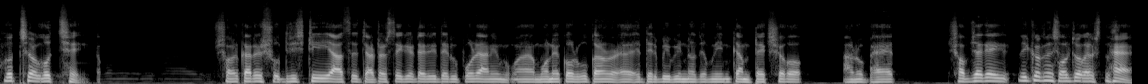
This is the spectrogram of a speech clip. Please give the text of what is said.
হচ্ছে। হচ্ছে। এবং সরকারের সুদৃষ্টি আছে চার্টার সেক্রেটারিদের উপরে আমি মনে করব কারণ এদের বিভিন্ন যেমন ইনকাম ট্যাক্স সহ আরও ভ্যাট সব জায়গায় হ্যাঁ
